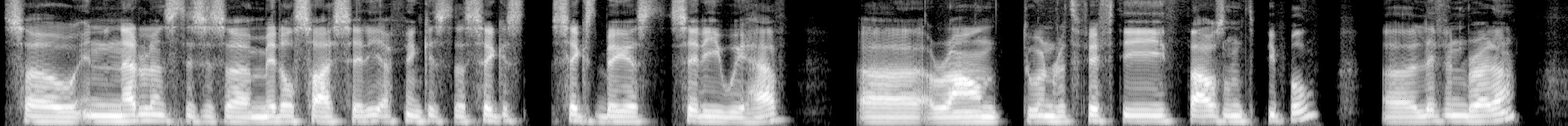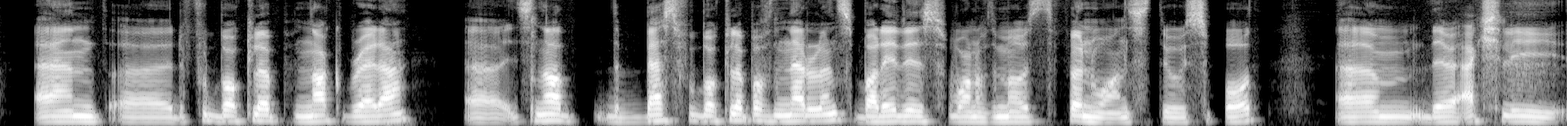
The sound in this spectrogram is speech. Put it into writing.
So in the Netherlands, this is a middle-sized city. I think it's the sixth sixth biggest city we have. Uh, around 250,000 people uh, live in Breda, and uh, the football club NAC Breda. Uh, it's not the best football club of the Netherlands, but it is one of the most fun ones to support. Um, they're actually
